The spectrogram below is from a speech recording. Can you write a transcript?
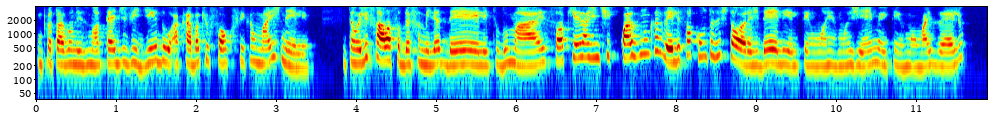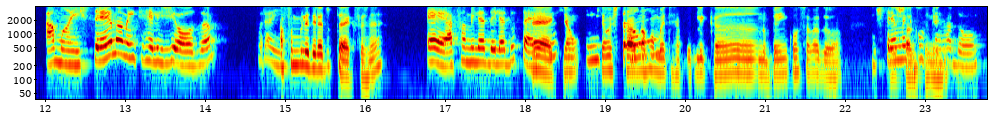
um protagonismo até dividido, acaba que o foco fica mais nele. Então ele fala sobre a família dele e tudo mais, só que a gente quase nunca vê, ele só conta as histórias dele, ele tem uma irmã gêmea e tem um irmão mais velho, a mãe extremamente religiosa, por aí. A família dele é do Texas, né? É, a família dele é do Texas. É, que é um, então, que é um estado normalmente republicano, bem conservador. Extremamente conservador. Unidos.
